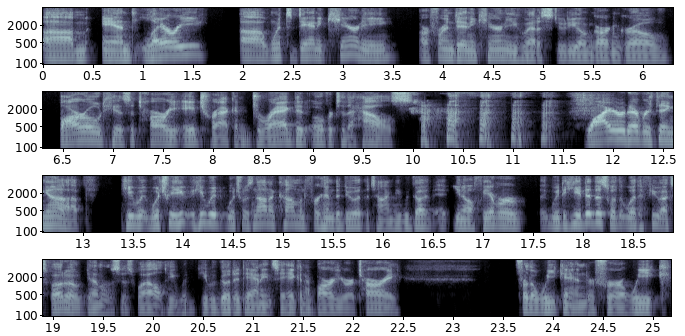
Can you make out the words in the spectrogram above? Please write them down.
Um, and Larry uh, went to Danny Kearney, our friend Danny Kearney, who had a studio in Garden Grove, borrowed his Otari 8 track and dragged it over to the house, wired everything up. He would, which he, he would, which was not uncommon for him to do at the time. He would go, you know, if he ever, he did this with with a few Ex Voto demos as well. He would he would go to Danny and say, "Hey, can I borrow your Otari for the weekend or for a week?"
